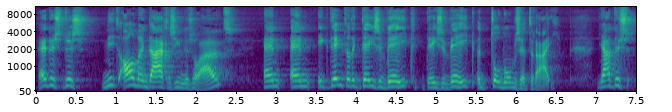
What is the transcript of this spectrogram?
Hè, dus, dus niet al mijn dagen zien er zo uit. En, en ik denk dat ik deze week, deze week een ton omzet draai. Ja, dus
